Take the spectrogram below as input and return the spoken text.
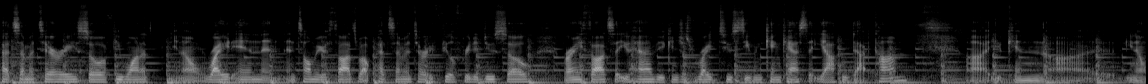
Pet Sematary. So if you want to, you know, write in and, and tell me your thoughts about Pet Sematary, feel free to do so. Or any thoughts that you have, you can just write to StephenKingcast at yahoo.com. Uh, you can, uh, you know,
